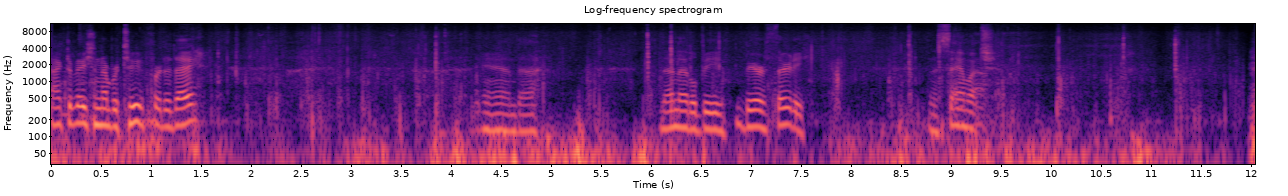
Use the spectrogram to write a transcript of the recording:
activation number two for today. And uh, then it'll be beer 30 and a sandwich. We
